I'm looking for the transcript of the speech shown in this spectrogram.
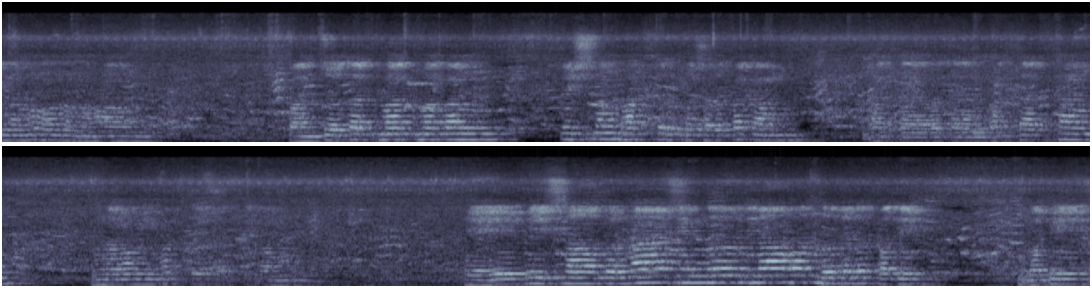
নমো নমঃ পঞ্চতত্মাত্মকং কৃষ্ণং ভক্তরূপস্বরূপকং ভক্তাবতারং ভক্তাখ্যং নমামি ভক্তশক্তিকং। হে কৃষ্ণ করুণা সিন্ধু দীনবন্ধু জগৎপতি, গোপীশ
